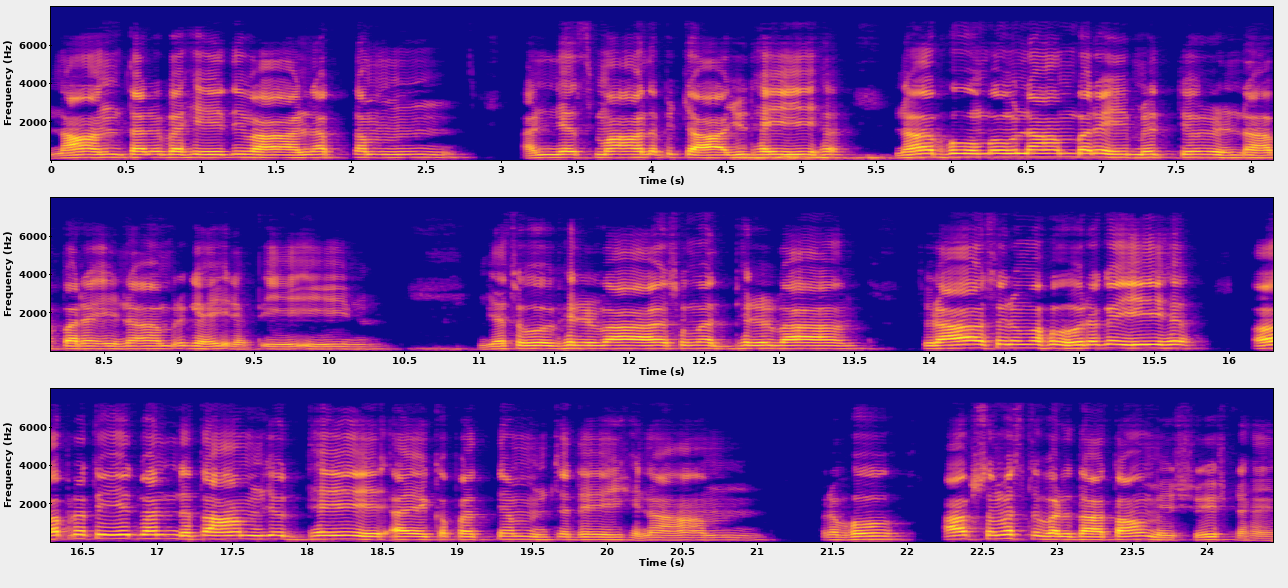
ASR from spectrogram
नान्तर्बहि दिवानक्तम अन्यस्मादपि चायुधैः न भूमौ नाम्बरे मृत्युर्न परै न मृगैरपि। यशोभिर्वा सुमद्भिर्वा सुरासुरमहोरगैः अप्रतिद्वन्द्वतां युद्धे ऐकपत्यम च प्रभो, आप समस्त वरदाताओं में श्रेष्ठ हैं।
